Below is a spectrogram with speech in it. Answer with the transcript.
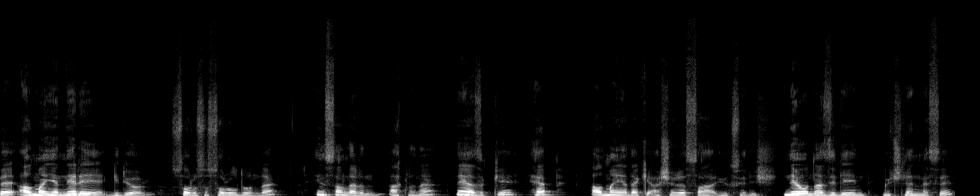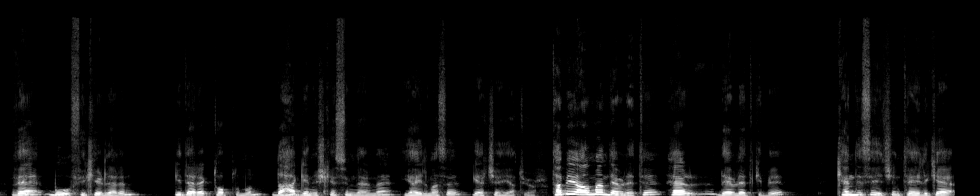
Ve Almanya nereye gidiyor sorusu sorulduğunda insanların aklına ne yazık ki hep Almanya'daki aşırı sağ yükseliş, neonaziliğin güçlenmesi ve bu fikirlerin giderek toplumun daha geniş kesimlerine yayılması gerçeği yatıyor. Tabii Alman devleti her devlet gibi kendisi için tehlike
